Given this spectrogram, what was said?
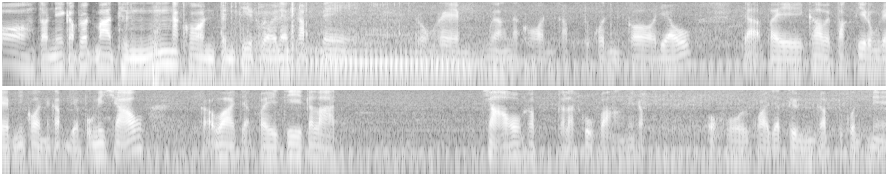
ก็ตอนนี้ขับรถมาถึงนครเป็นที่เรียบร้อยแล้วครับในโรงแรมเมืองนครครับ ทุกคนก็เดี๋ยวจะไปเข้าไปพักที่โรงแรมนี้ก่อนนะครับ เดี๋ยวพรุ่งนี้เช้ากะว่าจะไปที่ตลาดเช้าครับตลาดกู่ฝางนี่ครับโอ้โหกว่าจะถึงครับทุกคนเนี่ย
